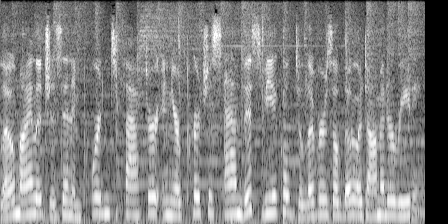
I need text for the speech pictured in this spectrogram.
Low mileage is an important factor in your purchase and this vehicle delivers a low odometer reading.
